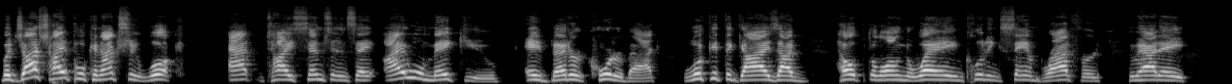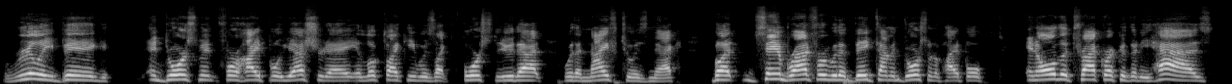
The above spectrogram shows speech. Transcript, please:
but Josh Heupel can actually look at Ty Simpson and say, "I will make you a better quarterback." Look at the guys I've helped along the way, including Sam Bradford, who had a really big endorsement for Heupel yesterday. It looked like he was like forced to do that with a knife to his neck. But Sam Bradford with a big time endorsement of Heupel and all the track record that he has,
